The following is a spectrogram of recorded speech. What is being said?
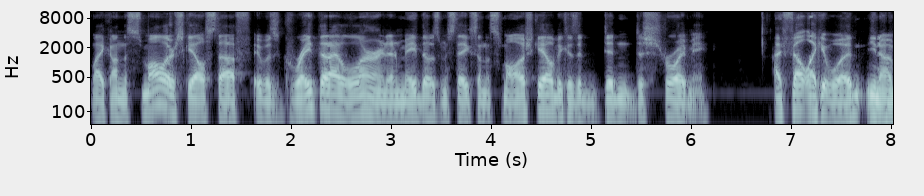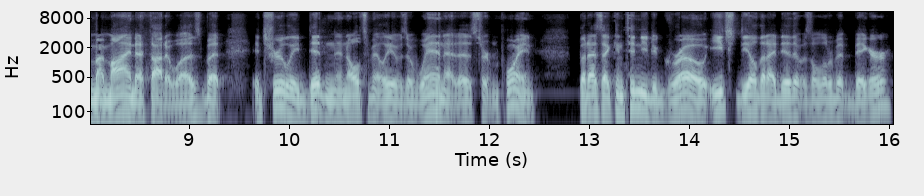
Like on the smaller scale stuff, it was great that I learned and made those mistakes on the smaller scale because it didn't destroy me. I felt like it would, you know, in my mind, I thought it was, but it truly didn't. And ultimately, it was a win at a certain point. But as I continued to grow, each deal that I did that was a little bit bigger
